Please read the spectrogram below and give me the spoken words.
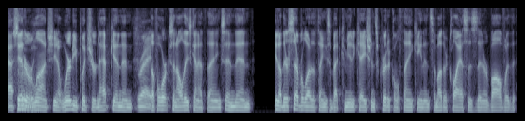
Absolutely. dinner or lunch, you know, where do you put your napkin and right. the forks and all these kind of things. And then you know, there's several other things about communications, critical thinking, and some other classes that are involved with it.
